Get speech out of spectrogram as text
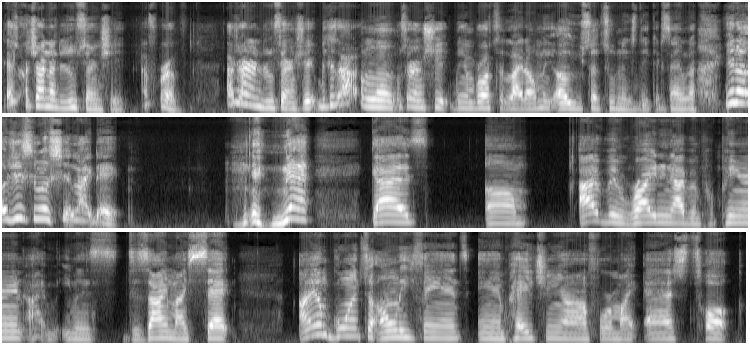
That's why I try not to do certain shit. I for real. I try not to do certain shit because I don't want certain shit being brought to the light on me. Oh, you suck two niggas dick at the same time. You know, just little shit like that. nah, guys, um, I've been writing, I've been preparing, I've even designed my set. I am going to OnlyFans and Patreon for my ass talk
